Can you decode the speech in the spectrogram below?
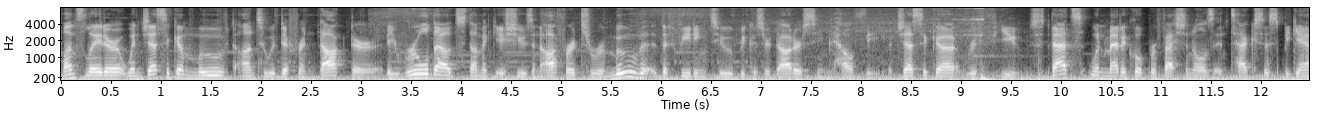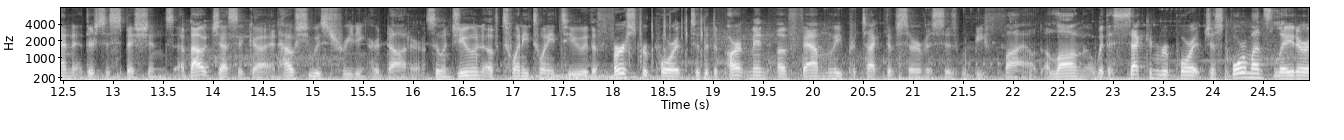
Months later, when Jessica moved onto a different doctor, they ruled out stomach issues and offered to remove the feeding tube because her daughter seemed healthy, but Jessica refused. That's when medical professionals in Texas began their suspicions about Jessica and how she was treating her daughter. So in June of 2022, the first report to the Department of Family Protective Services would be filed, along with a second report just four months later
